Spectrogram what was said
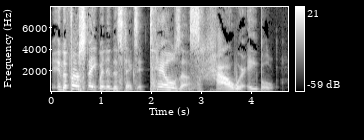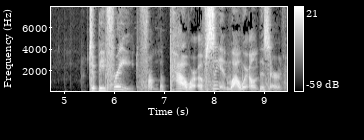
In the first statement in this text, it tells us how we're able to be freed from the power of sin while we're on this earth.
